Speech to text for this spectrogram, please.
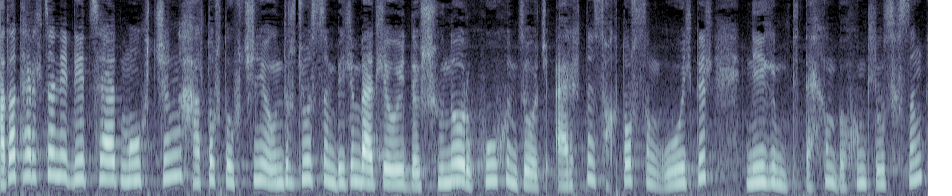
Гадаад харилцааны дэд сайд мөнхчин халдварт өвчний өндөржүүлсэн бэлэн байдлын үед шөнөөр хүүхэн зөөж архитан согтуурсан үйлдэл нийгэмд дахин бухимдал үүсгэсэн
